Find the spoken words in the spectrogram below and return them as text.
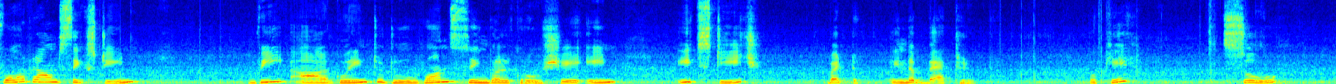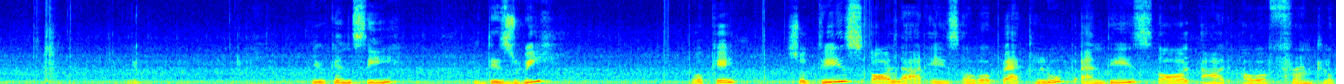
for round 16 we are going to do one single crochet in each stitch but in the back loop. Okay? So you can see this v. Okay? So these all are is our back loop and these all are our front loop.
